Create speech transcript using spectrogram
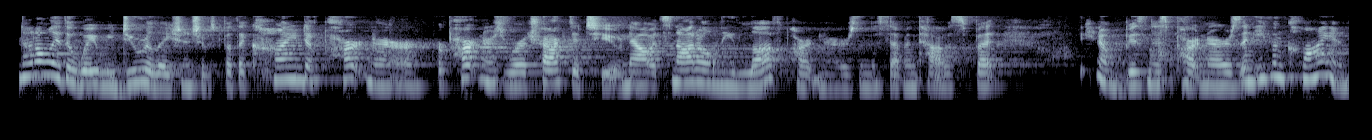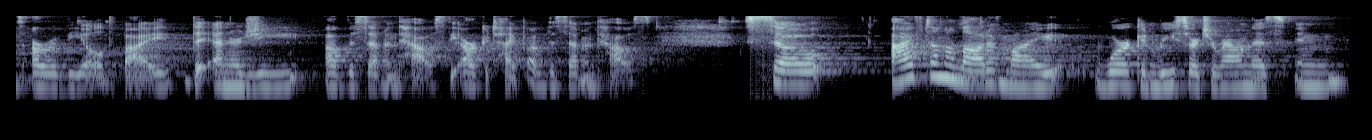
not only the way we do relationships, but the kind of partner or partners we're attracted to. Now, it's not only love partners in the seventh house, but you know, business partners and even clients are revealed by the energy of the seventh house, the archetype of the seventh house. So, I've done a lot of my work and research around this in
